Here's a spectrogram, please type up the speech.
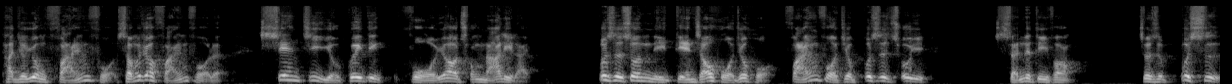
他就用反火。什么叫反火呢？献祭有规定，火要从哪里来？不是说你点着火就火，反火就不是出于神的地方，就是不是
